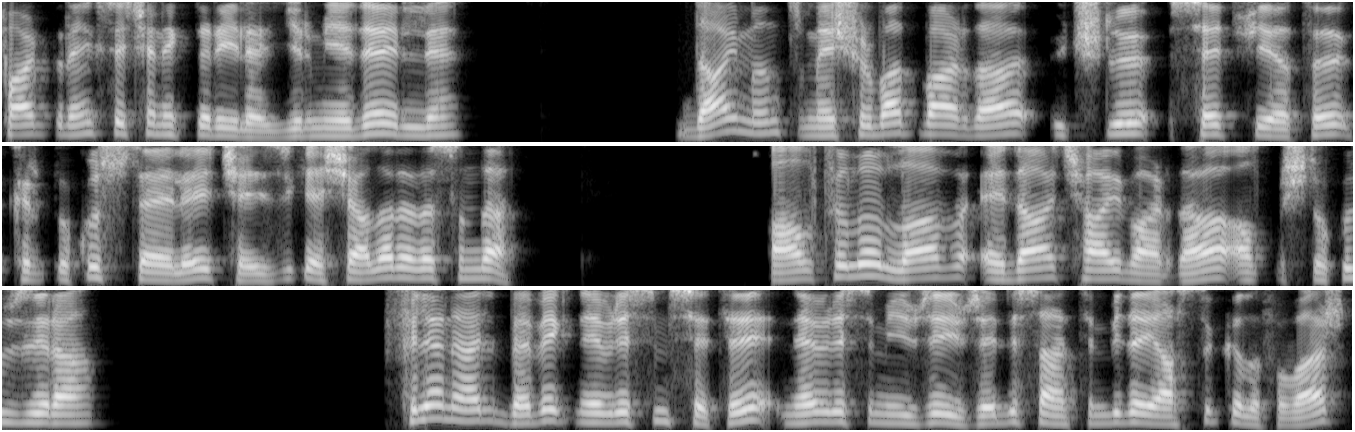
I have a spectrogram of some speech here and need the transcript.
farklı renk seçenekleriyle 27.50. Diamond meşrubat bardağı üçlü set fiyatı 49 TL çeyizlik eşyalar arasında. Altılı Love Eda çay bardağı 69 lira. Flanel bebek nevresim seti, nevresimi yüzey 150 santim bir de yastık kılıfı var.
